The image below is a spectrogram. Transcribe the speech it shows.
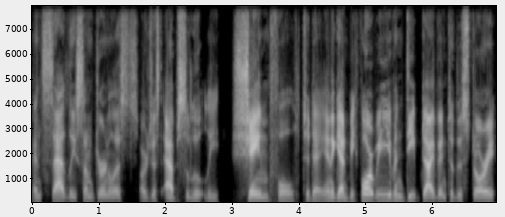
and sadly, some journalists are just absolutely shameful today. And again, before we even deep dive into the story,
